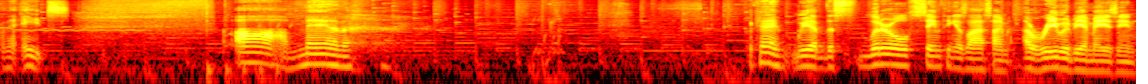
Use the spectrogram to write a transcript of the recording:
Or the 8s. Ah, man. Okay, we have this literal same thing as last time. A re would be amazing.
